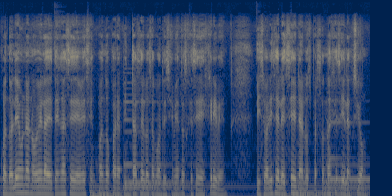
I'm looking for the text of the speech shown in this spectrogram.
Cuando lea una novela, deténgase de vez en cuando para pintarse los acontecimientos que se describen. Visualice la escena, los personajes y la acción.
